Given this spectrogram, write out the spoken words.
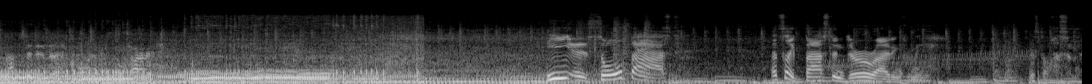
Drops it in the corner. He is so fast. That's like fast enduro riding for me. Just awesome.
